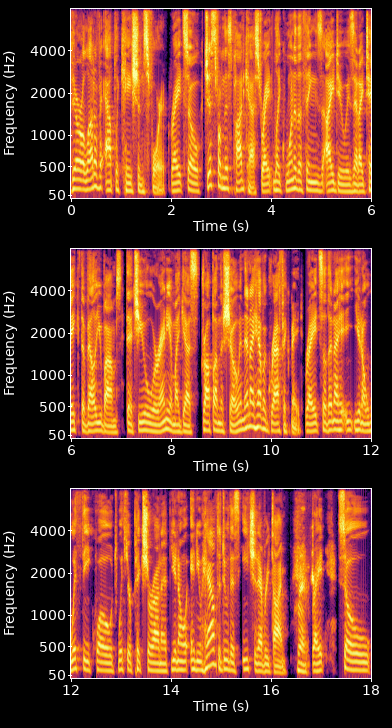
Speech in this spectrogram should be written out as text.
there are a lot of applications for it right? So just from this podcast right like one of the things i do is that i take the value bombs that you or any of my guests drop on the show and then i have a graphic made right? So then i you know with the quote with your picture on it you know and you have to do this each and every time right right so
